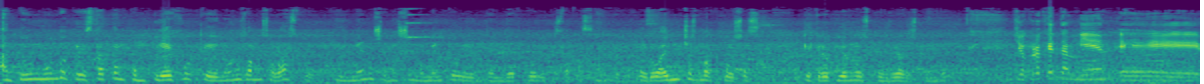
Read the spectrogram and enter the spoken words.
ante un mundo que está tan complejo que no nos damos abasto, y menos en este momento de entender todo lo que está pasando. Pero hay muchas más cosas que creo que yo no los podría responder. Yo creo que también eh,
